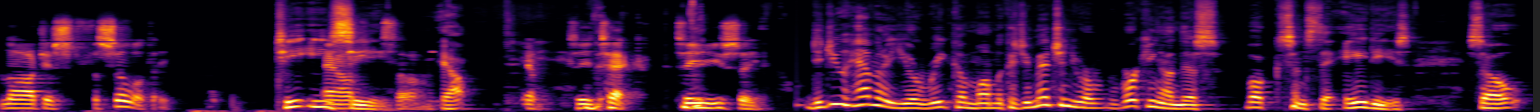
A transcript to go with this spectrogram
largest facility. TEC. Out, yeah. Yep. Tech. TEC. Did you have a eureka moment? Because you mentioned you were working on this book since the 80s. So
